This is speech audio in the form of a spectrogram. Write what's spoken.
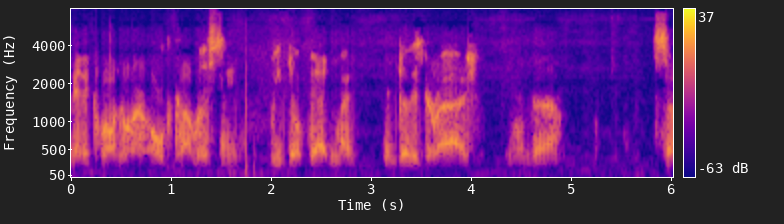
made a clone to our old Cutlass and we built that in my in Billy's garage and uh, so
